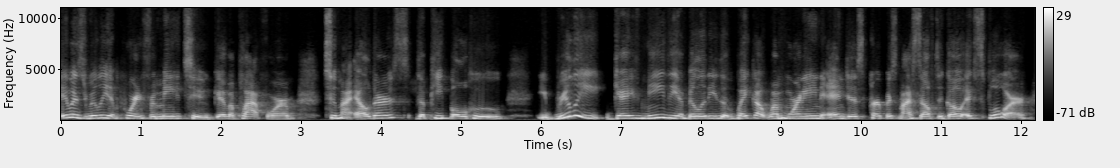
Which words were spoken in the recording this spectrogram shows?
it was really important for me to give a platform to my elders, the people who really gave me the ability to wake up one morning and just purpose myself to go explore.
